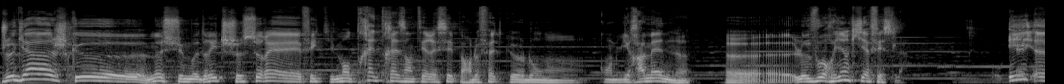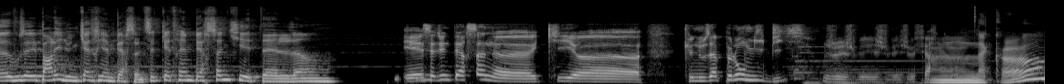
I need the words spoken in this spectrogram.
je gage que Monsieur Modric serait effectivement très très intéressé par le fait que l'on qu'on lui ramène euh, le vaurien qui a fait cela. Et euh, vous avez parlé d'une quatrième personne. Cette quatrième personne, qui est-elle? Et c'est une personne euh, qui euh, que nous appelons Mibi. Je, je vais, je vais, je vais faire. Hmm, D'accord.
